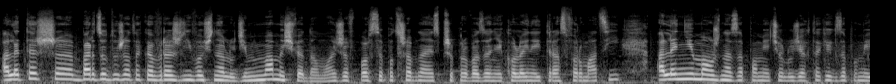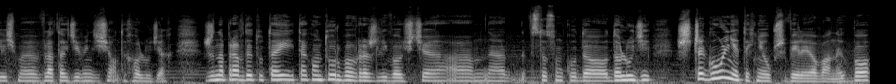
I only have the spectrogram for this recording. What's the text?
ale też e, bardzo duża taka wrażliwość na ludzi. My mamy świadomość, że w Polsce potrzebne jest przeprowadzenie kolejnej transformacji, ale nie można zapomnieć o ludziach, tak jak zapomnieliśmy w latach 90. o ludziach, że naprawdę tutaj taką turbowrażliwość e, e, w stosunku do, do ludzi, szczególnie tych nieuprzywilejowanych, bo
